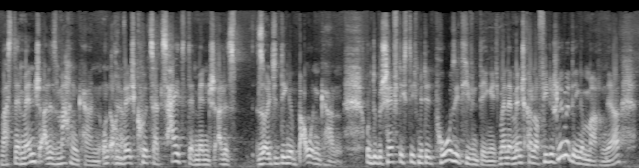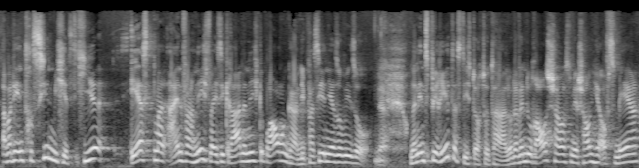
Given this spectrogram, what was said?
was der Mensch alles machen kann und auch ja. in welch kurzer Zeit der Mensch alles solche Dinge bauen kann. Und du beschäftigst dich mit den positiven Dingen. Ich meine, der Mensch kann auch viele schlimme Dinge machen, ja, aber die interessieren mich jetzt hier erstmal einfach nicht, weil ich sie gerade nicht gebrauchen kann. Die passieren ja sowieso. Ja. Und dann inspiriert das dich doch total. Oder wenn du rausschaust und wir schauen hier aufs Meer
